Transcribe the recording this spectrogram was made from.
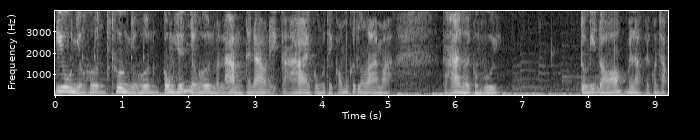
yêu nhiều hơn, thương nhiều hơn công hiến nhiều hơn và làm thế nào để cả hai cùng có thể có một cái tương lai mà cả hai người cùng vui. Tôi nghĩ đó mới là cái quan trọng.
